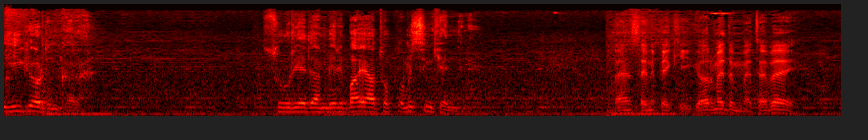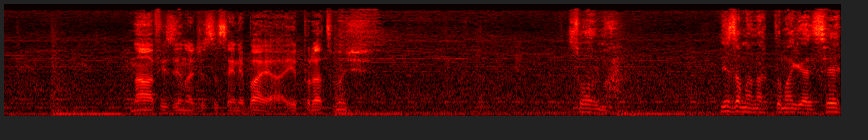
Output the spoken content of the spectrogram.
iyi gördüm Kara. Suriye'den beri bayağı toplamışsın kendini. Ben seni pek iyi görmedim Mete Bey. Nafiz'in acısı seni bayağı yıpratmış. Sorma. Ne zaman aklıma gelse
